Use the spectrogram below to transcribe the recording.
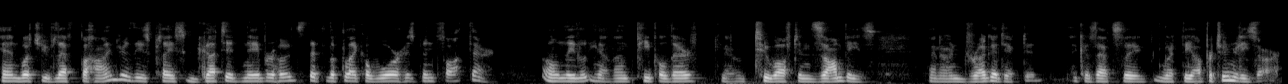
And what you've left behind are these place gutted neighborhoods that look like a war has been fought there. Only you know, people there, you know, too often zombies and are drug addicted because that's the what the opportunities are.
